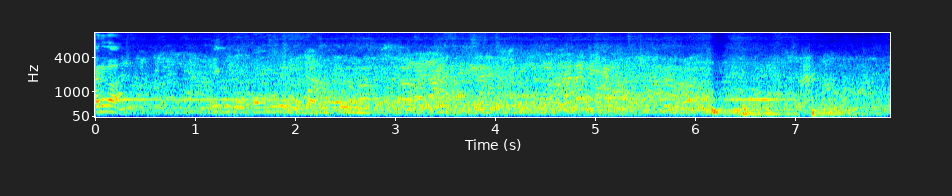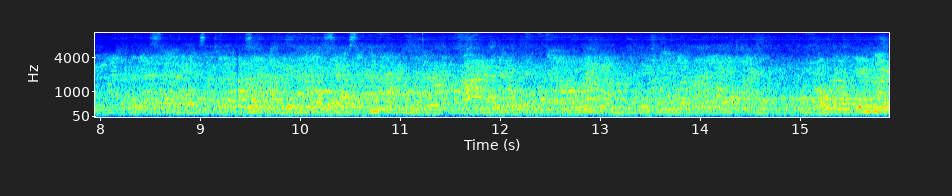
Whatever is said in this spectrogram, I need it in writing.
வருவா நீ கொஞ்சம் Thank you.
